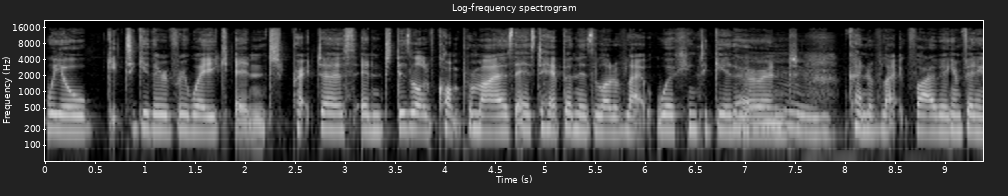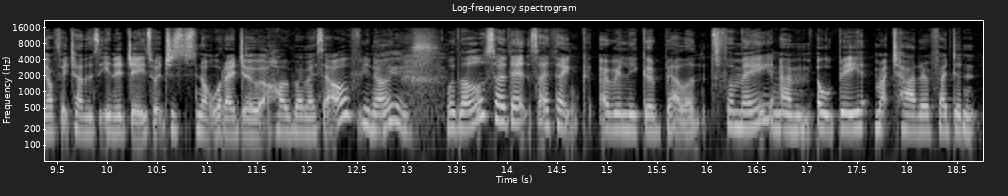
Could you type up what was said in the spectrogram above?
we all get together every week and practice and there's a lot of compromise that has to happen there's a lot of like working together Mm. and kind of like vibing and feeding off each other's energies which is just not what I do at home by myself you know Yes. with Lil. So that's I think a really good balance for me. Mm. Um, it would be much harder if I didn't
